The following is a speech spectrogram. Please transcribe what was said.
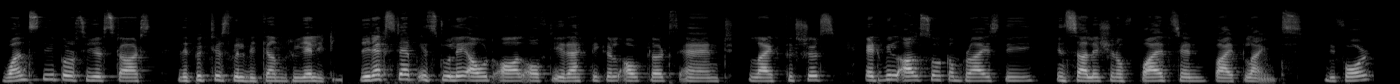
Once the procedure starts, the pictures will become reality. The next step is to lay out all of the electrical outlets and light fixtures. It will also comprise the installation of pipes and pipelines. Before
